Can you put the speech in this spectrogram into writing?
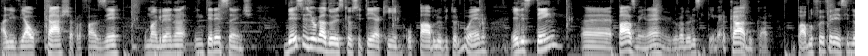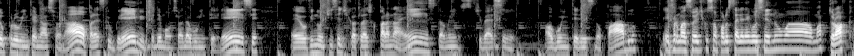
aliviar o caixa, para fazer uma grana interessante. Desses jogadores que eu citei aqui, o Pablo e o Vitor Bueno, eles têm, é, pasmem, né? Jogadores que têm mercado, cara. O Pablo foi oferecido para o Internacional, parece que o Grêmio tinha demonstrado algum interesse. É, eu vi notícia de que o Atlético Paranaense também tivesse algum interesse no Pablo. E a informação é de que o São Paulo estaria negociando uma, uma troca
